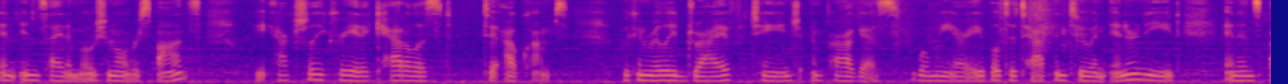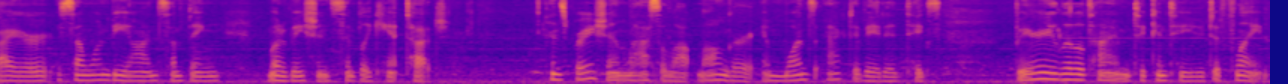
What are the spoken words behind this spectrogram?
an inside emotional response, we actually create a catalyst to outcomes. We can really drive change and progress when we are able to tap into an inner need and inspire someone beyond something motivation simply can't touch. Inspiration lasts a lot longer and once activated takes very little time to continue to flame.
